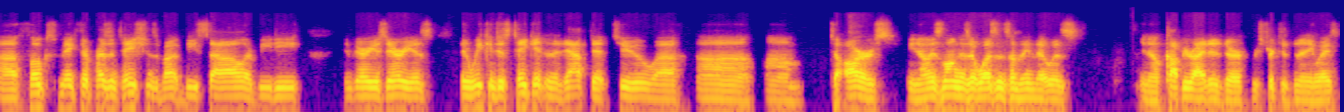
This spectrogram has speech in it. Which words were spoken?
uh, folks make their presentations about B-sal or BD in various areas, then we can just take it and adapt it to uh, uh, um, to ours, you know, as long as it wasn't something that was, you know, copyrighted or restricted in any ways.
